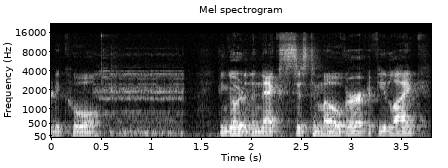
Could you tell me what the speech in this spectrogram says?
Pretty cool. You can go to the next system over if you'd like.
